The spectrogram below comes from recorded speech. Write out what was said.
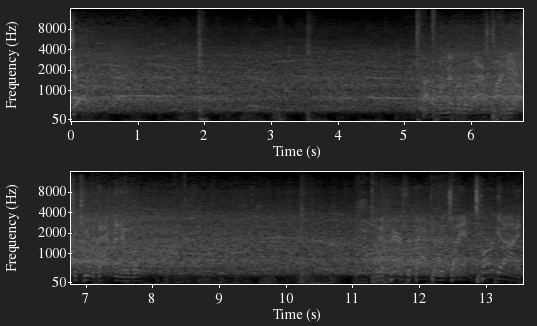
Starting to show. I don't remember the last time he executed that maneuver. It appears the back has a giant target on it.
